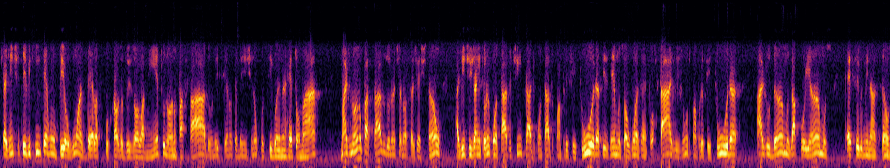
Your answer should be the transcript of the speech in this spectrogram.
que a gente teve que interromper algumas delas por causa do isolamento no ano passado, nesse ano também a gente não conseguiu ainda retomar, Mas no ano passado, durante a nossa gestão, a gente já entrou em contato, tinha entrado em contato com a prefeitura, fizemos algumas reportagens junto com a prefeitura, ajudamos, apoiamos essa iluminação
